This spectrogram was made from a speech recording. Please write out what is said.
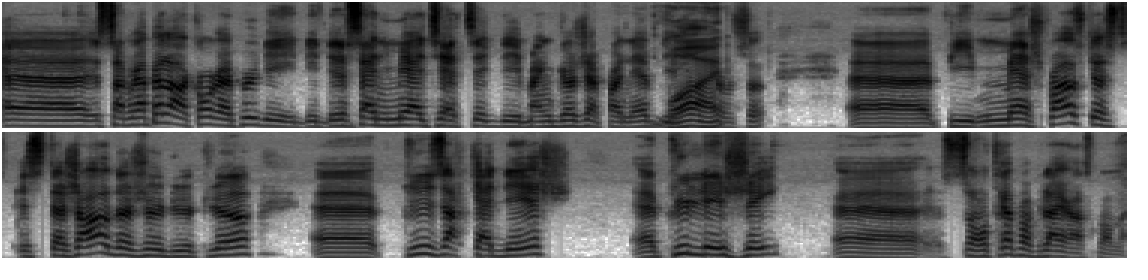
euh, ça me rappelle encore un peu des, des dessins animés asiatiques, des mangas japonais, des Ouais. choses comme ça. Euh, mais je pense que ce genre de jeu de lutte-là, euh, plus arcadish, euh, plus léger, euh, sont très populaires en ce moment.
